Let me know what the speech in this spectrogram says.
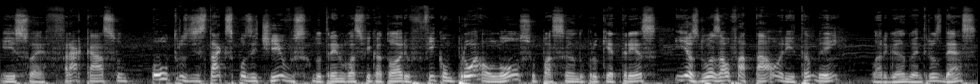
Isso é fracasso. Outros destaques positivos do treino classificatório ficam pro Alonso passando para o Q3 e as duas AlphaTauri também, largando entre os 10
